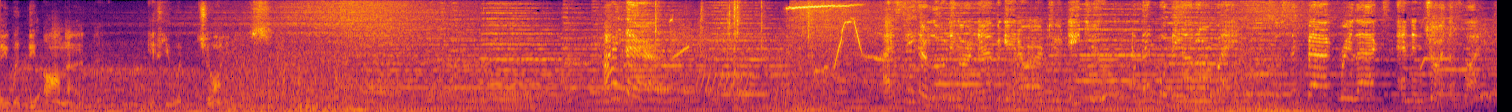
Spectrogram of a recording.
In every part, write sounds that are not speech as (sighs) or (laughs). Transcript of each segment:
we would be honored if you would join us. Hi there! I see they're loading our navigator R2D2, and then we'll be on our way. So sit back, relax, and enjoy the flight.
